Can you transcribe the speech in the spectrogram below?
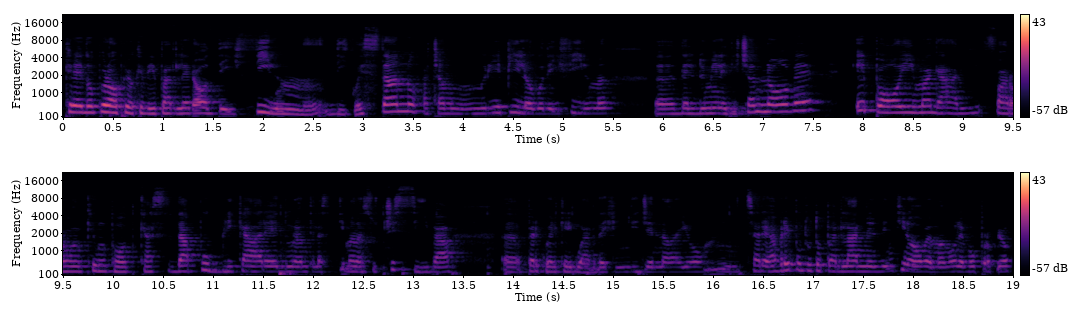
Credo proprio che vi parlerò dei film di quest'anno, facciamo un riepilogo dei film eh, del 2019 e poi magari farò anche un podcast da pubblicare durante la settimana successiva eh, per quel che riguarda i film di gennaio. Mm, sare- avrei potuto parlarne il 29, ma volevo proprio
